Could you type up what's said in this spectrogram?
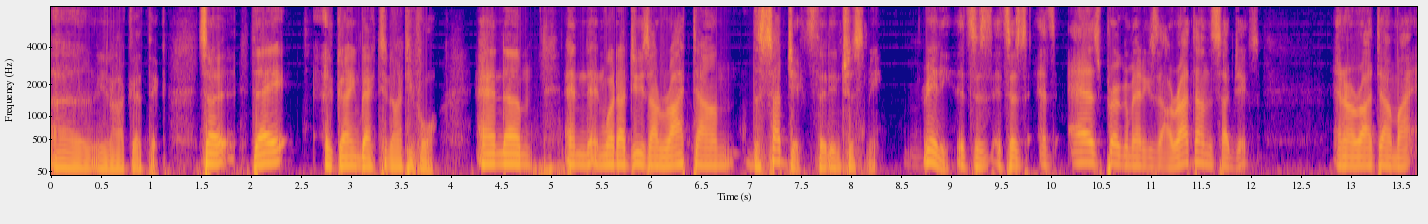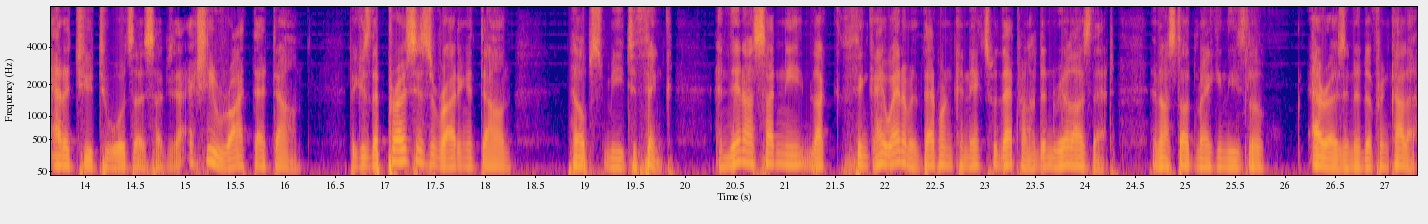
Uh, you know like that thick. So they are going back to 94 and um, and and what I do is I write down the subjects that interest me. Really, it's as it's as as, as programmatic as. I write down the subjects, and I write down my attitude towards those subjects. I actually write that down because the process of writing it down helps me to think. And then I suddenly like think, hey, wait a minute, that one connects with that one. I didn't realize that, and I start making these little arrows in a different color,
